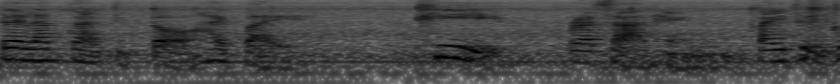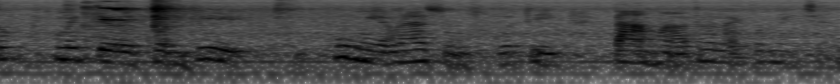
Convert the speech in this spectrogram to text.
ได้รับการติดต่อให้ไปที่ปราสาทแห่งหนึ่งไปถึงก็ไม่เจอคนที่ผู้มีอำนาจสูงสุดทีตามหาเท่าไหร่ก็ไม่เจอ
